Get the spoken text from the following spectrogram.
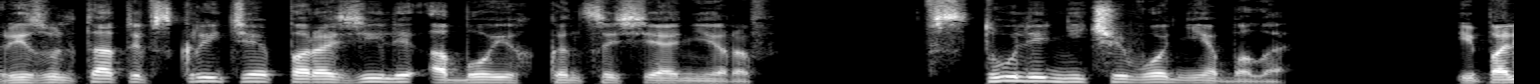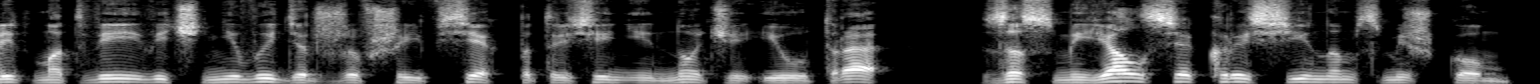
Результаты вскрытия поразили обоих концессионеров. В стуле ничего не было, Ипполит Матвеевич, не выдержавший всех потрясений ночи и утра, засмеялся крысиным смешком.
